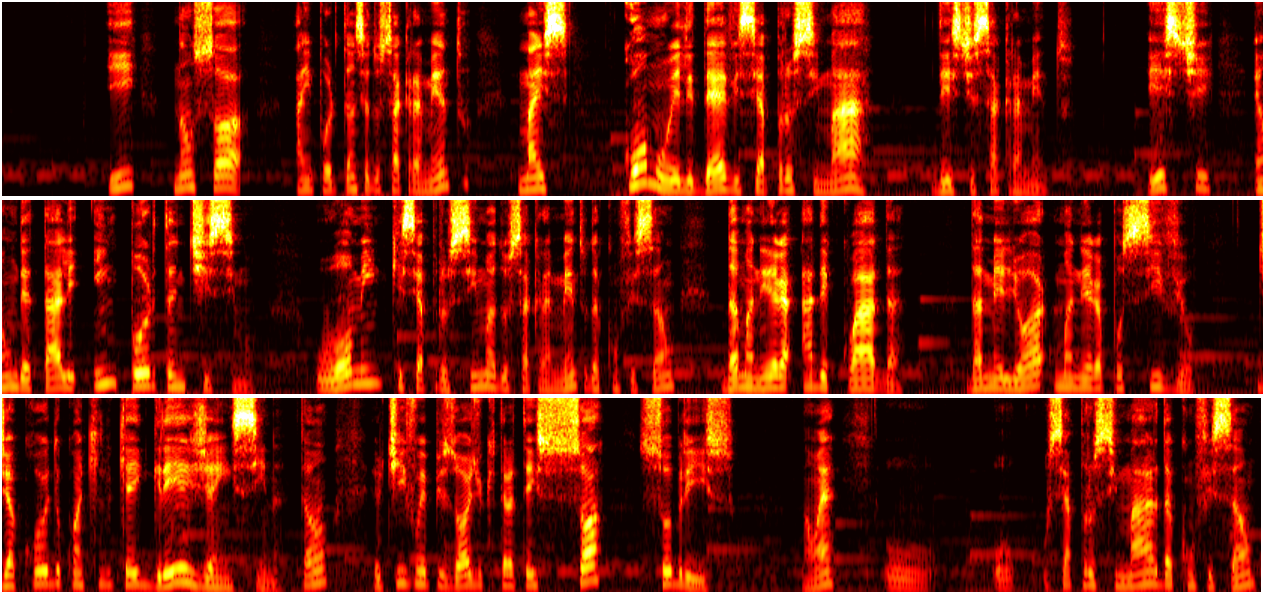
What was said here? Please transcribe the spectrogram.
e não só a importância do sacramento, mas como ele deve se aproximar deste sacramento. Este é um detalhe importantíssimo. O homem que se aproxima do sacramento da confissão da maneira adequada, da melhor maneira possível, de acordo com aquilo que a igreja ensina. Então, eu tive um episódio que tratei só sobre isso, não é? O, o, o se aproximar da confissão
